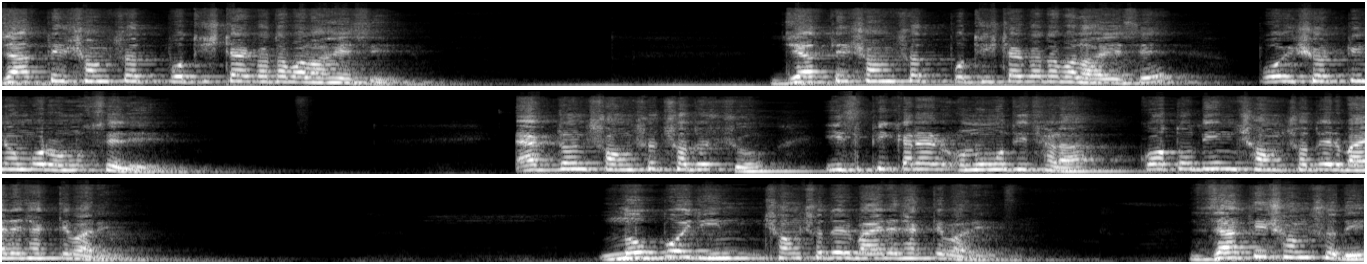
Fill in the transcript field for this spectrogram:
জাতীয় সংসদ প্রতিষ্ঠার কথা বলা হয়েছে? জাতীয় সংসদ প্রতিষ্ঠার কথা বলা হয়েছে, পঁয়ষট্টি নম্বর অনুচ্ছেদে। একজন সংসদ সদস্য স্পিকারের অনুমতি ছাড়া কতদিন সংসদের বাইরে থাকতে পারে? নব্বই দিন সংসদের বাইরে থাকতে পারে। জাতীয় সংসদে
